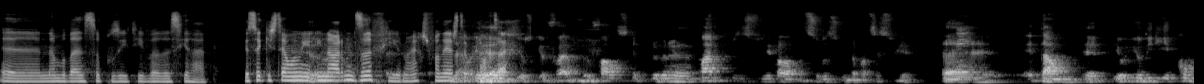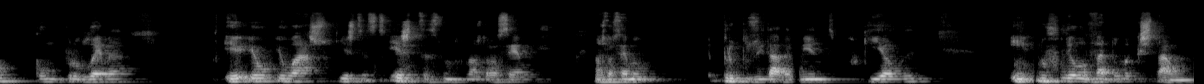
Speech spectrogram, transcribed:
uh, na mudança positiva da cidade? Eu sei que isto é um eu, enorme desafio, não é? Responder esta não, pergunta. Eu, eu, eu, falo a primeira parte, depois a Sofia fala sobre a segunda, pode ser Sofia. Uh, então, eu, eu diria como, como problema, eu, eu, acho que este, este assunto que nós trouxemos, nós trouxemos propositadamente porque ele, no fundo, ele levanta uma questão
